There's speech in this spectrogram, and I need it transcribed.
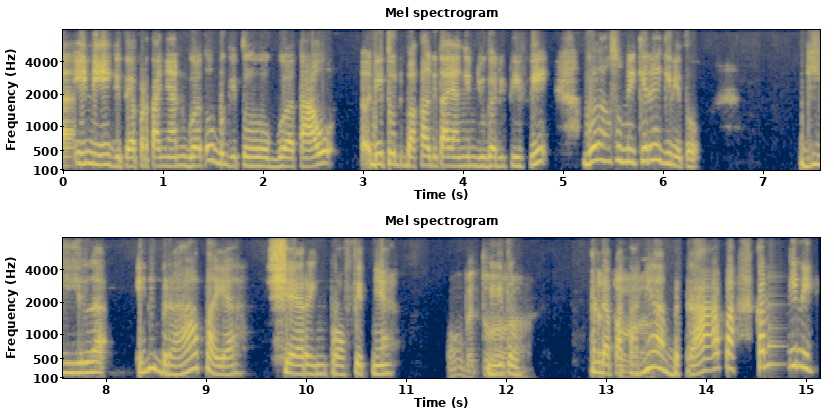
eh, ini gitu ya pertanyaan gue tuh begitu gue tahu eh, itu bakal ditayangin juga di TV, gue langsung mikirnya gini tuh, gila ini berapa ya sharing profitnya Oh betul. gitu loh. pendapatannya berapa? Karena gini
